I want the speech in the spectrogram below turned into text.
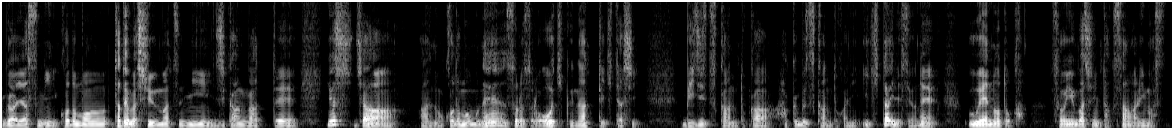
が休み子供例えば週末に時間があってよしじゃああの子供もねそろそろ大きくなってきたし美術館とか博物館とかに行きたいですよね上野とかそういう場所にたくさんあります。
